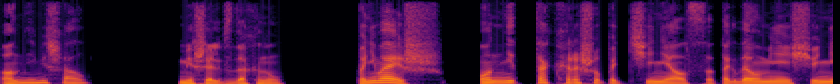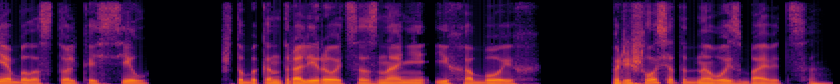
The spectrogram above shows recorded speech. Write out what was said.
Он не мешал. Мишель вздохнул. Понимаешь, он не так хорошо подчинялся. Тогда у меня еще не было столько сил, чтобы контролировать сознание их обоих. Пришлось от одного избавиться.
